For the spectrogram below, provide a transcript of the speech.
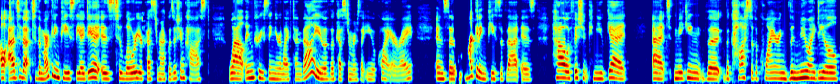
I'll add to that to the marketing piece. The idea is to lower your customer acquisition cost while increasing your lifetime value of the customers that you acquire, right? And so the marketing piece of that is how efficient can you get at making the the cost of acquiring the new ideal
